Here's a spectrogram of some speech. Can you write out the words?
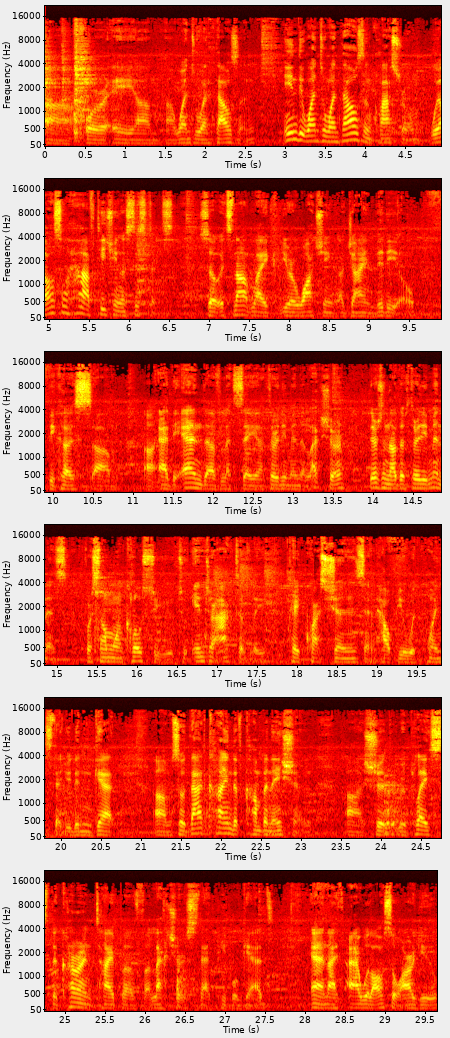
uh, or a, um, a one to one thousand. In the one to one thousand classroom, we also have teaching assistants. So it's not like you're watching a giant video because um, uh, at the end of, let's say, a 30 minute lecture, there's another 30 minutes for someone close to you to interactively take questions and help you with points that you didn't get. Um, so that kind of combination uh, should replace the current type of uh, lectures that people get. And I, I will also argue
